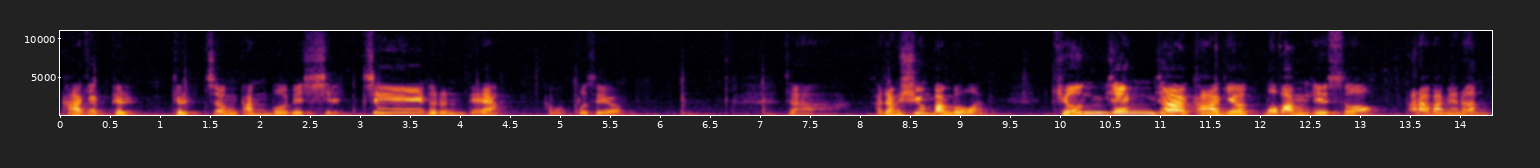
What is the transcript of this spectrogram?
가격 별, 결정 방법의 실제 그러는데 한번 보세요. 자, 가장 쉬운 방법은 경쟁자 가격 모방해서 따라가면은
